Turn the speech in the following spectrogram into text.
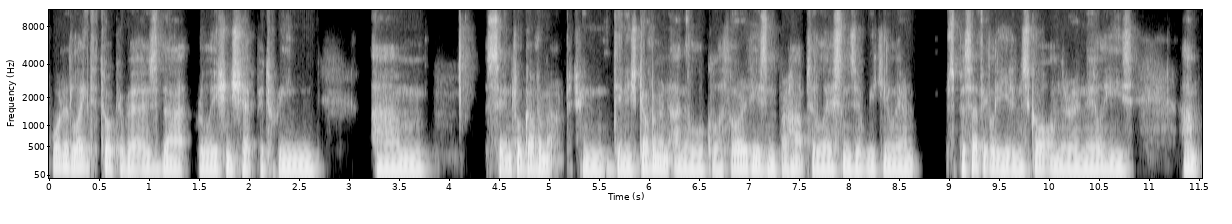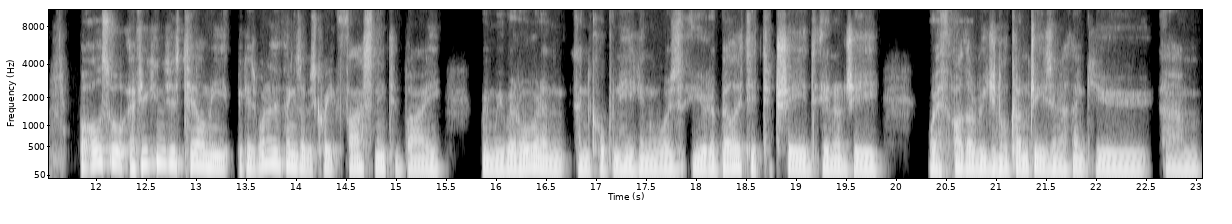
what I'd like to talk about is that relationship between um, central government, between Danish government and the local authorities, and perhaps the lessons that we can learn specifically here in Scotland around LHEES. Um, but also, if you can just tell me, because one of the things I was quite fascinated by when we were over in, in Copenhagen was your ability to trade energy with other regional countries, and I think you. Um,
